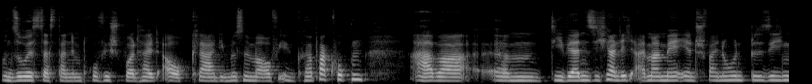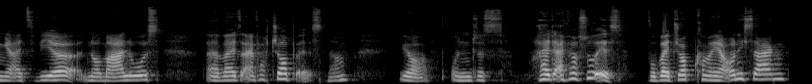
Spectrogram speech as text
Und so ist das dann im Profisport halt auch. Klar, die müssen immer auf ihren Körper gucken, aber ähm, die werden sicherlich einmal mehr ihren Schweinehund besiegen als wir normalos, äh, weil es einfach Job ist. Ne? Ja, und es halt einfach so ist. Wobei Job kann man ja auch nicht sagen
